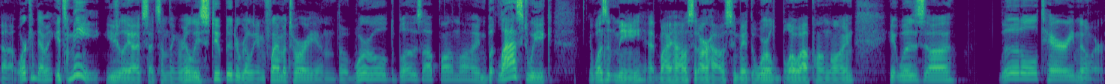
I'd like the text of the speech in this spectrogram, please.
uh, or condemning, it's me. Usually, I've said something really stupid or really inflammatory, and the world blows up online. But last week, it wasn't me at my house, at our house, who made the world blow up online. It was uh, little Terry Miller,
